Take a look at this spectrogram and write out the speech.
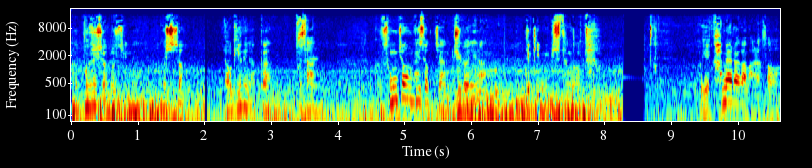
그 분수쇼 볼 수 있는 곳이죠. 여기는 약간 부산 그 송정 해수욕장 주변이랑 느낌이 비슷한 것 같아요. 여기 카메라가 많아서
